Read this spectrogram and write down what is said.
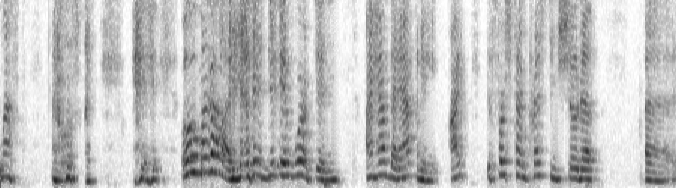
left. And I was like, oh my God, it, it worked. And I have that happen to me. I the first time Preston showed up uh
